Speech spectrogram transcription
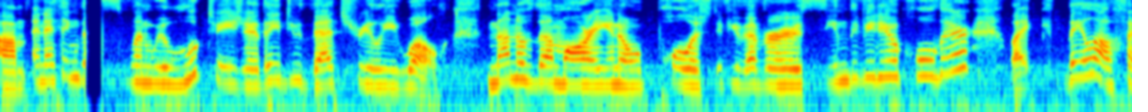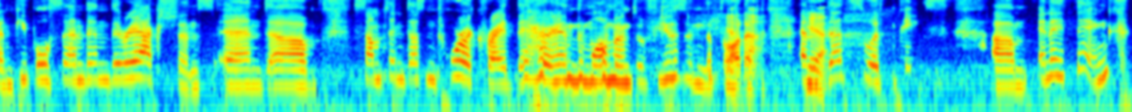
um, and i think that's when we look to asia they do that really well none of them are you know polished if you've ever seen the video call there like they laugh and people send in the reactions and um, something doesn't work right there in the moment of using the product yeah. and yeah that's what makes um, and i think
